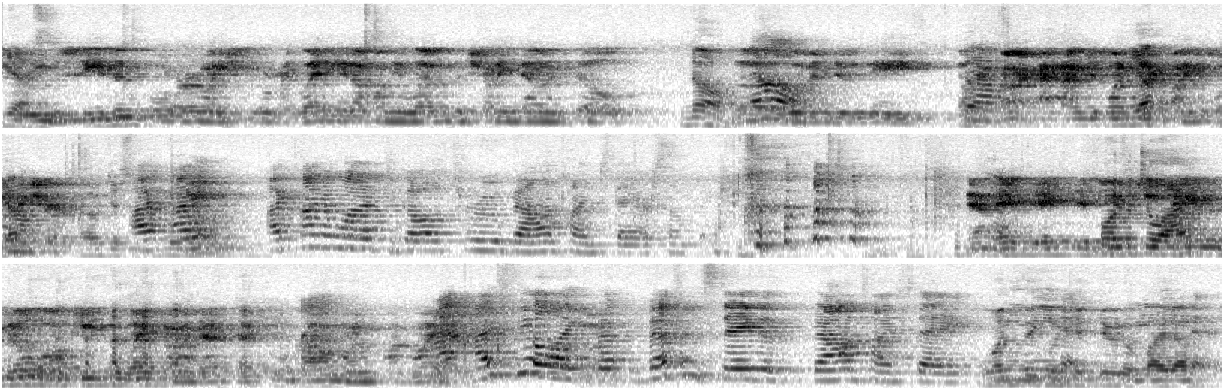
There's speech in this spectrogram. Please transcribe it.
Yes. through the season? Or am I, or am I lighting it up on the eleventh and shutting down until No. the No. women do the? Okay, No. all right, I, I just want to Yep. clarify, I just want to make Yep. sure. I would just I. I, I kind of wanted to go through Valentine's Day or something. Yeah, it, it, if Fourth you of keep July? paying the bill, I'll keep the lights on, that, that's no problem on, on my end. I, I feel like Ve- Veterans Day to Valentine's Day, we One thing need we it. could do to We light need up- it.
